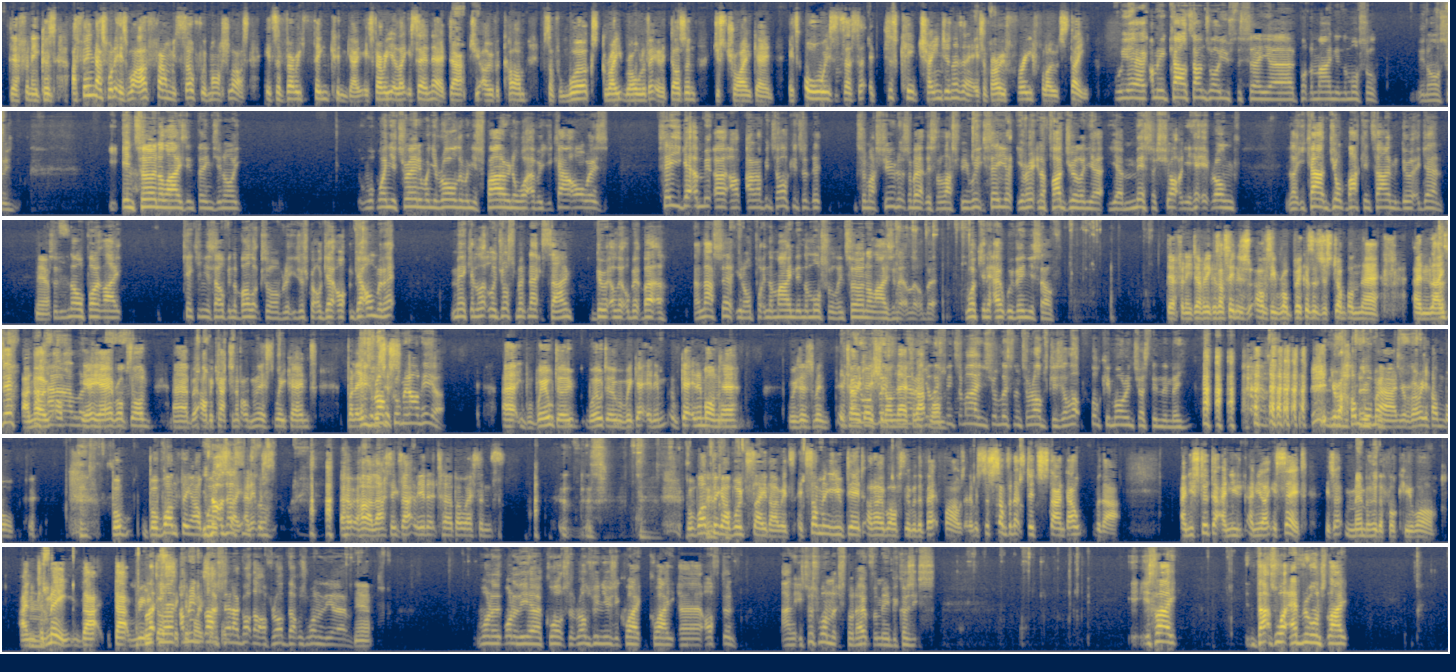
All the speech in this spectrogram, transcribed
Definitely, because I think that's what it is. What I've found myself with martial arts, it's a very thinking game. It's very, like you're saying there, adapt, you overcome. If something works, great roll of it. If it doesn't, just try again. It's always, it's just, it just keep changing, isn't it? It's a very free flow state. Well, yeah, I mean, Carl Tanswell used to say, uh, "Put the mind in the muscle," you know. So internalizing things, you know, when you're training, when you're rolling, when you're sparring or whatever, you can't always say you get a. uh, and I've been talking to the, to my students about this the last few weeks. Say you're, you're hitting a pad drill and you you miss a shot and you hit it wrong, like you can't jump back in time and do it again. Yeah. So there's no point like kicking yourself in the bollocks over it. You just got to get on, get on with it, make a little adjustment next time, do it a little bit better, and that's it. You know, putting the mind in the muscle, internalizing it a little bit, working it out within yourself. Definitely, definitely. Because I've seen this, obviously Rob Vickers has just jumped on there, and like I know, Ah, yeah, yeah, Rob's on, uh, but I'll be catching up on this weekend. But it, Is it Rob just, coming on here? uh, we'll do, we'll do. We're getting him, getting him on there. We've just been If interrogation on there for that you're one. Listening to mine, you should listen to Rob's because you're a lot fucking more interesting than me. You're a humble man. You're very humble. But but one thing I will say, and it was oh, that's exactly it. Turbo Essence. But one thing I would say though, it's it's something you did. I know obviously with the vet files, and it was just something that did stand out with that. And you stood there, and you and you like you said, is that remember who the fuck you are. And to me, that that really Well, does yeah, I mean, like I said, I got that off Rob. That was one of the um, Yeah. one of one of the uh, quotes that Rob's been using quite quite uh, often, and it's just one that stood out for me because it's it's like that's what everyone's like.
